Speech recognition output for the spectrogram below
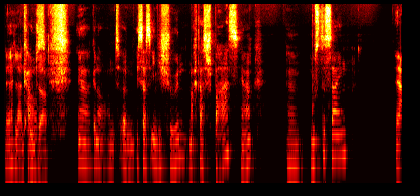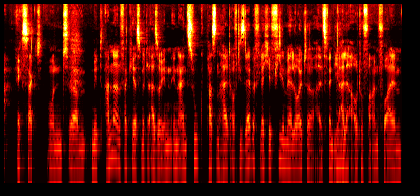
ne, Land Chaos. unter. Ja, genau. Und ähm, ist das irgendwie schön? Macht das Spaß? Ja. Ähm, muss das sein? Ja, exakt. Und ähm, mit anderen Verkehrsmitteln, also in, in einen Zug passen halt auf dieselbe Fläche viel mehr Leute, als wenn die mhm. alle Auto fahren. Vor allem,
